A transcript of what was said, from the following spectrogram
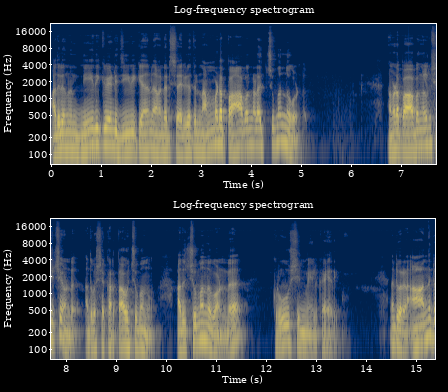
അതിൽ നിന്ന് നീതിക്ക് വേണ്ടി ജീവിക്കാൻ അവന്റെ ശരീരത്തിൽ നമ്മുടെ പാപങ്ങളെ ചുമന്നുകൊണ്ട്. നമ്മുടെ പാപങ്ങൾക്ക് ശിക്ഷയുണ്ട്. അത് പക്ഷെ കർത്താവ് ചുമന്നു. അത് ചുമന്നുകൊണ്ട് ക്രൂശിന്മേൽ കയറി. എന്നിട്ട് പറയണം ആ എന്നിട്ട്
